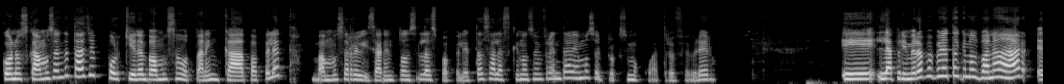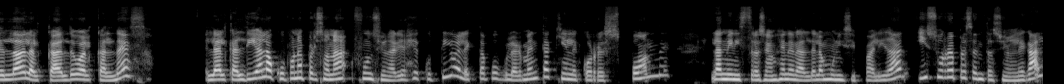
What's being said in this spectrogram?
Conozcamos en detalle por quiénes vamos a votar en cada papeleta. Vamos a revisar entonces las papeletas a las que nos enfrentaremos el próximo 4 de febrero. Eh, la primera papeleta que nos van a dar es la del alcalde o alcaldesa. La alcaldía la ocupa una persona funcionaria ejecutiva electa popularmente a quien le corresponde la Administración General de la Municipalidad y su representación legal.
